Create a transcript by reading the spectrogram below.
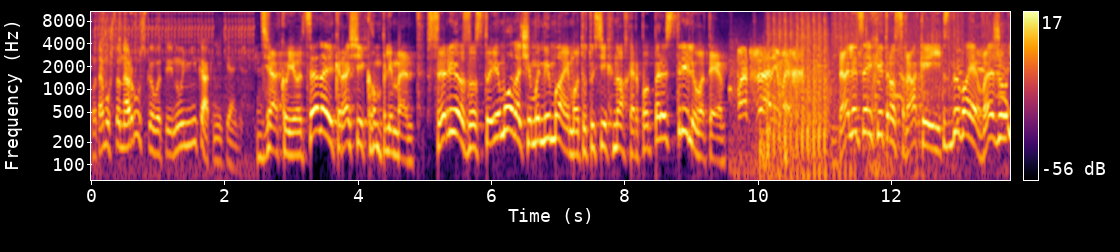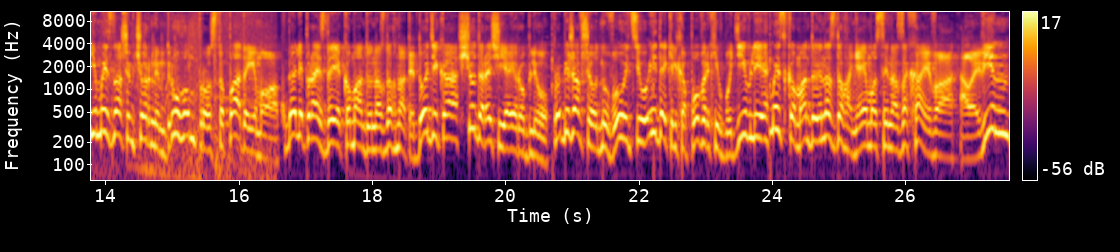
потому что на русского ты ну никак не тянешь. Дякую, це найкращий комплімент. Серйозно стоїмо, наче ми не маємо тут усіх нахер поперестрілювати. Поджарим их! Далі цей хитросракий збиває вежу, і ми з нашим чорним другом просто падаємо. Далі Прайс дає команду наздогнати Додіка, що, до речі, я і роблю. Пробіжавши одну вулицю і декілька поверхів будівлі, ми з командою наздоганяємо сина Захаєва. Але він.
